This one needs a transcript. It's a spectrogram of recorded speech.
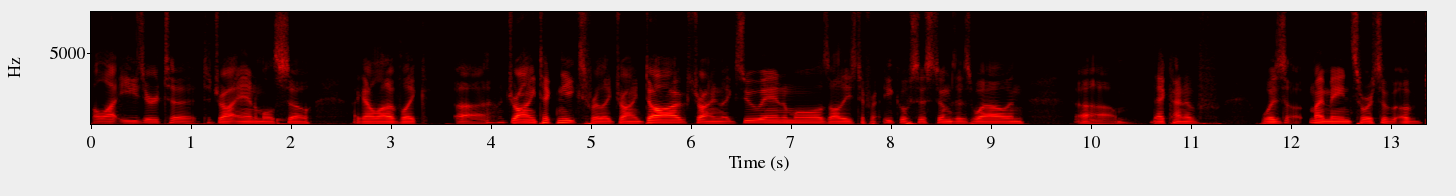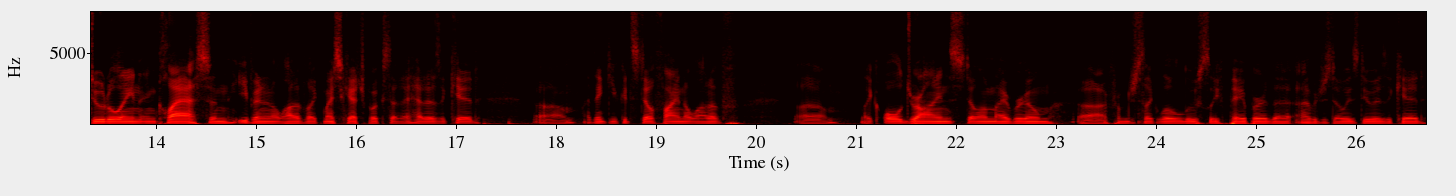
a lot easier to to draw animals. So I got a lot of like uh, drawing techniques for like drawing dogs, drawing like zoo animals, all these different ecosystems as well, and um, that kind of was my main source of, of doodling in class and even in a lot of like my sketchbooks that I had as a kid. Um, I think you could still find a lot of um, like old drawings still in my room uh, from just like little loose leaf paper that I would just always do as a kid.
